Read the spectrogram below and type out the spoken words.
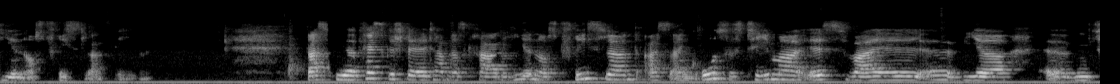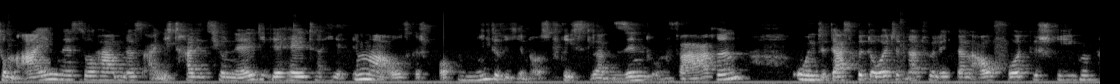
die in Ostfriesland leben. Was wir festgestellt haben, dass gerade hier in Ostfriesland als ein großes Thema ist, weil äh, wir äh, zum einen es so haben, dass eigentlich traditionell die Gehälter hier immer ausgesprochen niedrig in Ostfriesland sind und waren und das bedeutet natürlich dann auch fortgeschrieben,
